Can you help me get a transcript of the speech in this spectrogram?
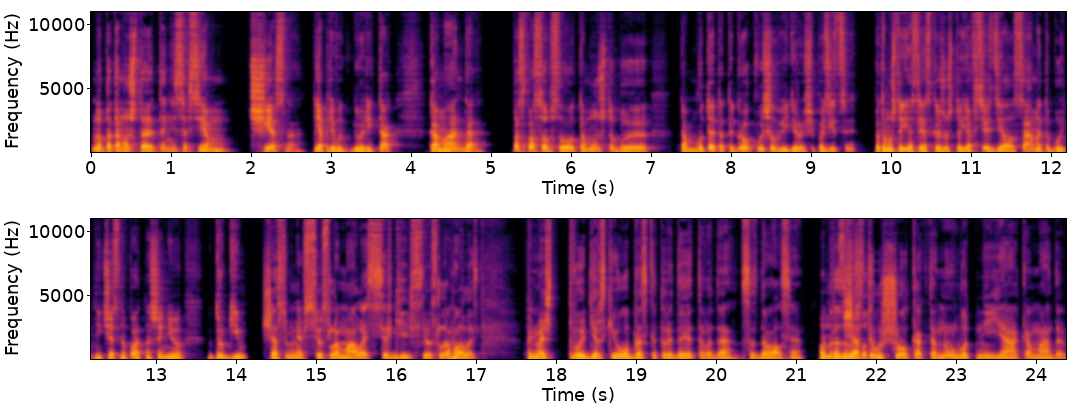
Ну, потому что это не совсем честно. Я привык говорить так. Команда поспособствовала тому, чтобы там вот этот игрок вышел в лидирующей позиции. Потому что если я скажу, что я все сделал сам, это будет нечестно по отношению к другим. Сейчас у меня все сломалось, Сергей, все сломалось. Понимаешь, твой дерзкий образ, который до этого, да, создавался, он разрушился. Сейчас ты ушел как-то, ну вот не я, а команда,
